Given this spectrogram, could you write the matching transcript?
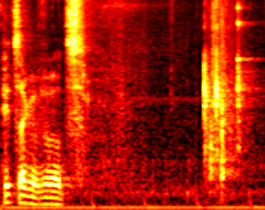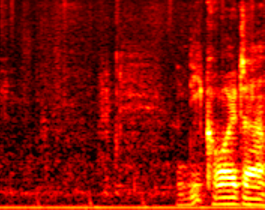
Pizzagewürz. Die Kräuter.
